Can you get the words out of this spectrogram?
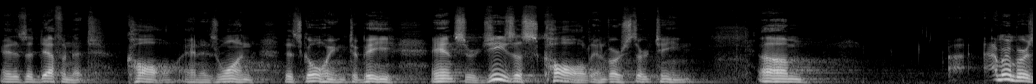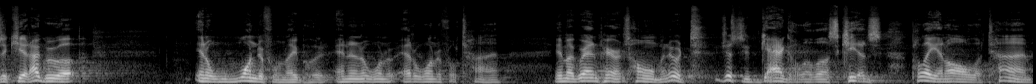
It is a definite call and is one that's going to be answered. Jesus called in verse 13. Um, I remember as a kid, I grew up in a wonderful neighborhood and in a, at a wonderful time in my grandparents' home, and there were t- just a gaggle of us kids playing all the time.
